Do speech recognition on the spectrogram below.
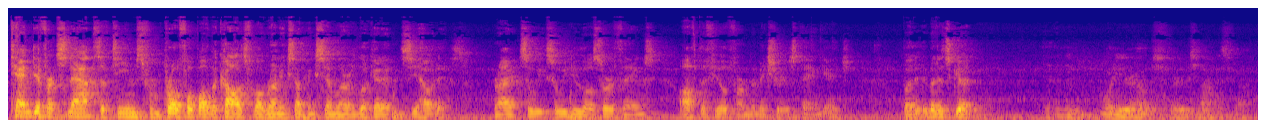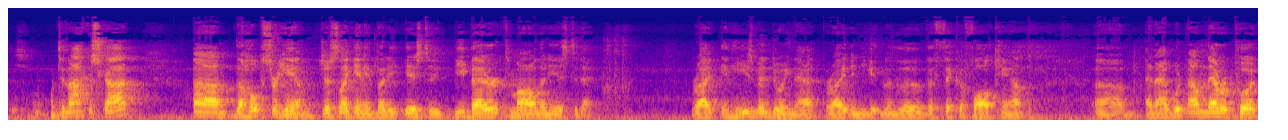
10 different snaps of teams from pro football to college football running something similar, look at it and see how it is, right? So we, so we do those sort of things off the field for them to make sure you stay engaged. But, but it's good. What are your hopes for Tanaka Scott this month? Tanaka Scott, um, the hopes for him, just like anybody, is to be better tomorrow than he is today, right? And he's been doing that, right? And you get into the, the thick of fall camp. Um, and I would, I'll never put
